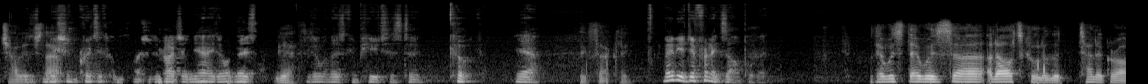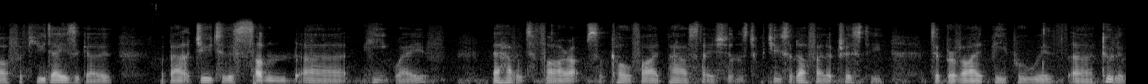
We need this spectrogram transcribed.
challenge It's that. mission critical, I should imagine. Yeah, you don't want those. Yeah, You don't want those computers to cook. Yeah. exactly. Maybe a different example then. There was there was uh, an article in the Telegraph a few days ago about due to this sudden uh, heat wave, they're having to fire up some coal-fired power stations to produce enough electricity to provide people with uh, cooling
